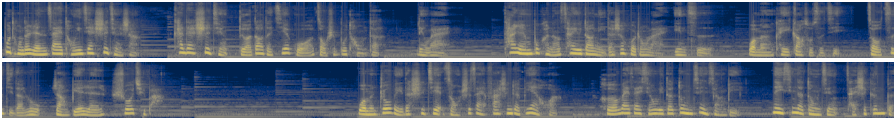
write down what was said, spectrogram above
不同的人在同一件事情上看待事情，得到的结果总是不同的。另外，他人不可能参与到你的生活中来，因此。我们可以告诉自己，走自己的路，让别人说去吧。我们周围的世界总是在发生着变化，和外在行为的动静相比，内心的动静才是根本，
